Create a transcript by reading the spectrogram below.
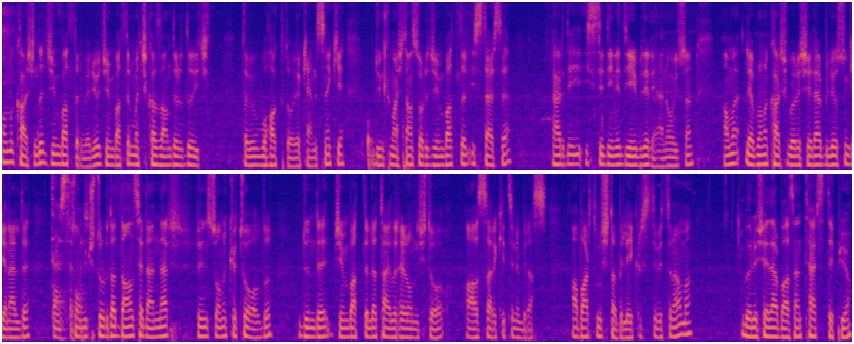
Onun karşında Jim Butler veriyor. Jim Butler maçı kazandırdığı için tabii bu hak doğuyor kendisine ki dünkü maçtan sonra Jim Butler isterse her de istediğini diyebilir yani o yüzden. Ama LeBron'a karşı böyle şeyler biliyorsun genelde Ters son 3 turda dans edenlerin sonu kötü oldu. Dün de Jim Butler'la Tyler Herro'nun işte o ağız hareketini biraz abartmış tabii Lakers Twitter'a ama böyle şeyler bazen ters tepiyor.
